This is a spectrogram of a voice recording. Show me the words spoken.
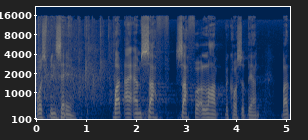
was been saved. But I am suffer, suffer a lot because of that. But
